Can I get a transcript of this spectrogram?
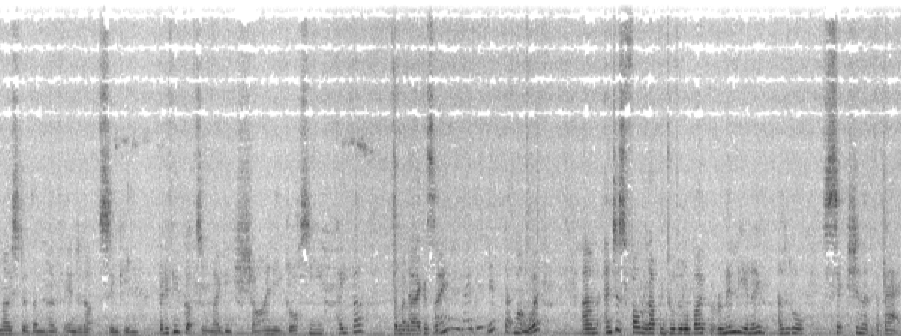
most of them have ended up sinking. But if you've got some maybe shiny, glossy paper, From a magazine, maybe? Yep, that might work. Um, and just fold it up into a little boat. But remember, you need a little section at the back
